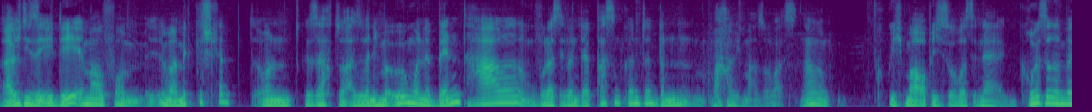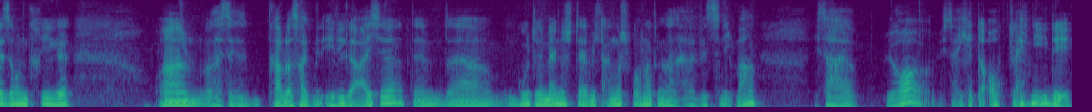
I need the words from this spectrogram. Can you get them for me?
Da habe ich diese Idee immer, vor, immer mitgeschleppt und gesagt, so, also wenn ich mal irgendwann eine Band habe, wo das eventuell passen könnte, dann mache ich mal sowas. Ne? Gucke ich mal, ob ich sowas in der größeren Version kriege. Und was heißt, Carlos halt mit ewiger Eiche, der, der, gute Mensch, der mich angesprochen hat und gesagt, willst du nicht machen? Ich sage, ja, ich sage, ich hätte auch gleich eine Idee.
